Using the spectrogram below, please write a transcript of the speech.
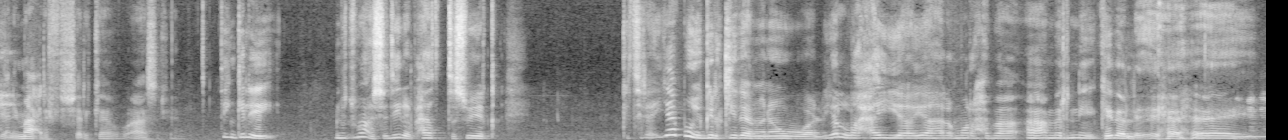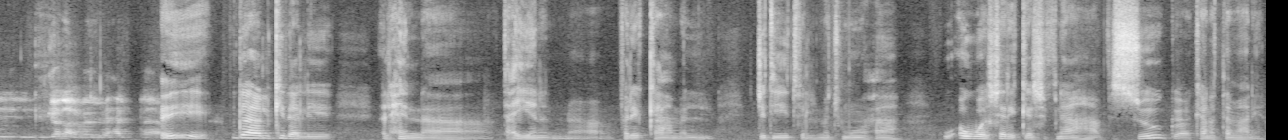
يعني ما أعرف الشركة وآسف يعني. قال لي المجموعة السعودية لأبحاث التسويق. قلت له يا أبوي يقول كذا من أول. يلا حيا يا هلا مرحبا آمرني. كذا اللي قرب اللي اي قال كذا اللي الحين آه، تعين فريق كامل جديد في المجموعة وأول شركة شفناها في السوق كانت ثمانية.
